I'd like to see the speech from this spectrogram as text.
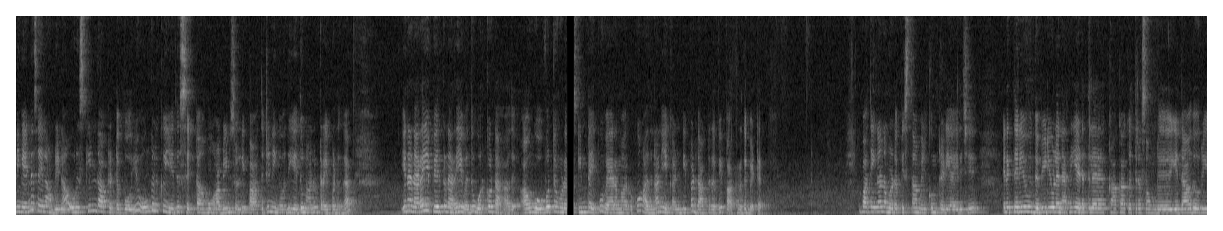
நீங்கள் என்ன செய்யலாம் அப்படின்னா ஒரு ஸ்கின் டாக்டர்கிட்ட போய் உங்களுக்கு எது செட் ஆகும் அப்படின்னு சொல்லி பார்த்துட்டு நீங்கள் வந்து எதுனாலும் ட்ரை பண்ணுங்கள் ஏன்னா நிறைய பேருக்கு நிறைய வந்து ஒர்க் அவுட் ஆகாது. அவங்க ஒவ்வொருத்தவங்களோட ஸ்கின் டைப்பும் வேறு மாதிரி இருக்கும். அதனால் நீங்கள் கண்டிப்பாக டாக்டரை போய் பார்க்குறது பெட்டர் இப்போ பார்த்தீங்கன்னா நம்மளோட பிஸ்தா மில்க்கும் ரெடி ஆயிடுச்சு எனக்கு தெரியும் இந்த வீடியோவில் நிறைய இடத்துல காக்கா கத்துற சவுண்டு ஏதாவது ஒரு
